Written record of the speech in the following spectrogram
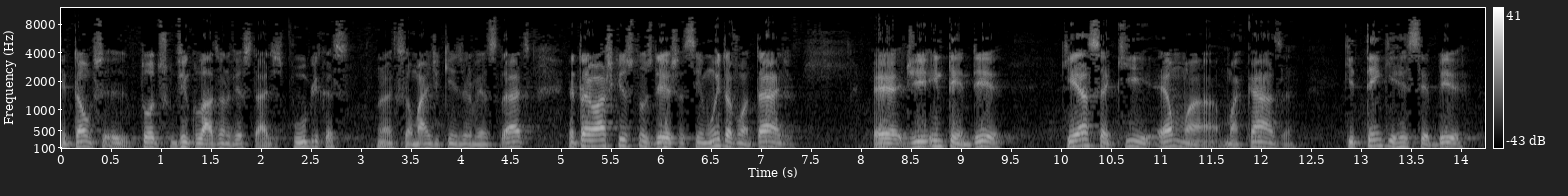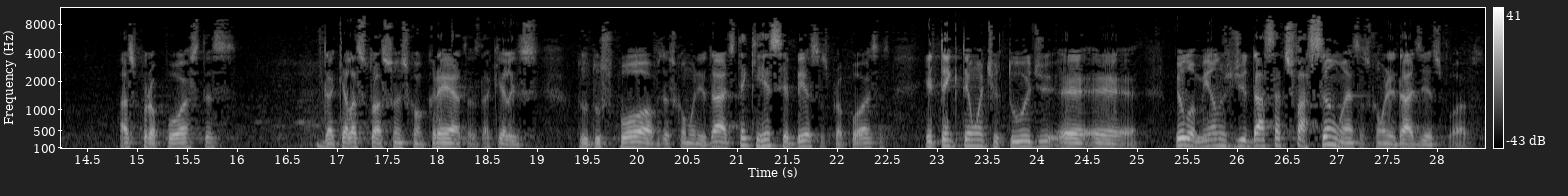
então, todos vinculados a universidades públicas, né? que são mais de 15 universidades. Então, eu acho que isso nos deixa, assim, muita vontade é, de entender que essa aqui é uma, uma casa que tem que receber as propostas daquelas situações concretas, daqueles do, dos povos, das comunidades, tem que receber essas propostas e tem que ter uma atitude, é, é, pelo menos, de dar satisfação a essas comunidades e esses povos.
